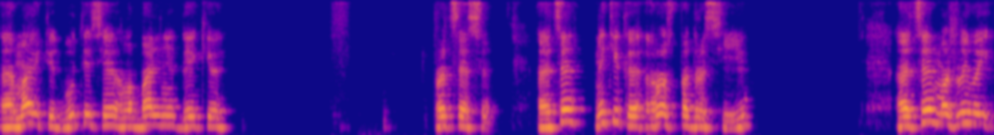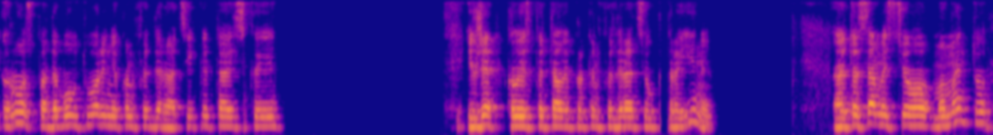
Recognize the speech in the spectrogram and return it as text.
е, мають відбутися глобальні деякі процеси. Е, Це не тільки розпад Росії, е, це можливий розпад або утворення конфедерації китайської. І вже коли спитали про конфедерацію України, е, то саме з цього моменту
